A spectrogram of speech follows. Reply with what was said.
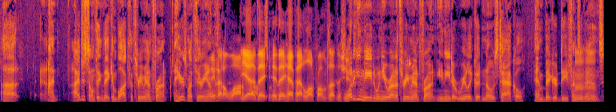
Uh, I I just don't think they can block the three man front. Here's my theory on that. They've that. had a lot of Yeah, they problems with they that. have had a lot of problems that this year. What do you need when you run a three man front? You need a really good nose tackle and bigger defensive Mm-hmm. ends.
